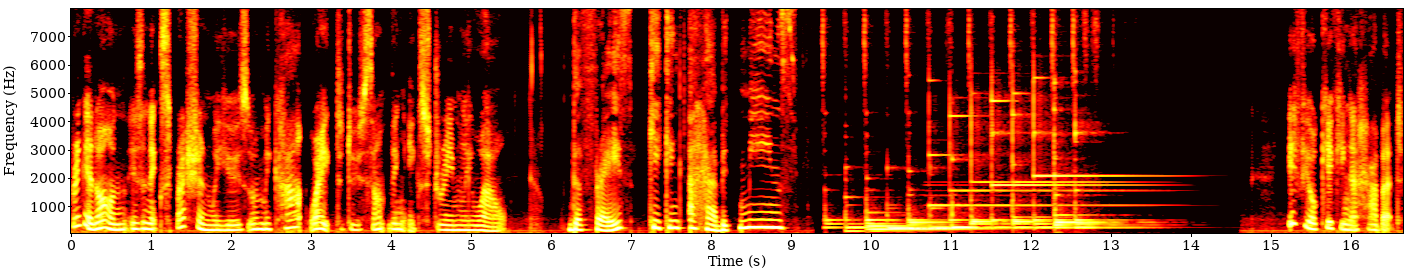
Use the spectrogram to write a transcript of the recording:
Bring it on is an expression we use when we can't wait to do something extremely well. the phrase kicking a habit means If you're kicking a habit,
